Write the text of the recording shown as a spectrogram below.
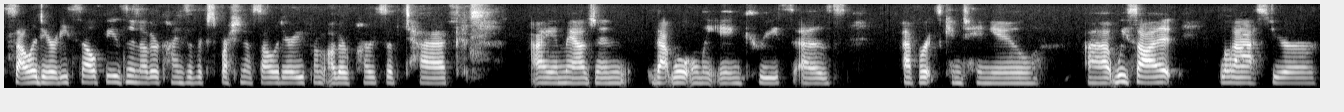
solidarity selfies and other kinds of expression of solidarity from other parts of tech. I imagine that will only increase as efforts continue. Uh, we saw it last year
